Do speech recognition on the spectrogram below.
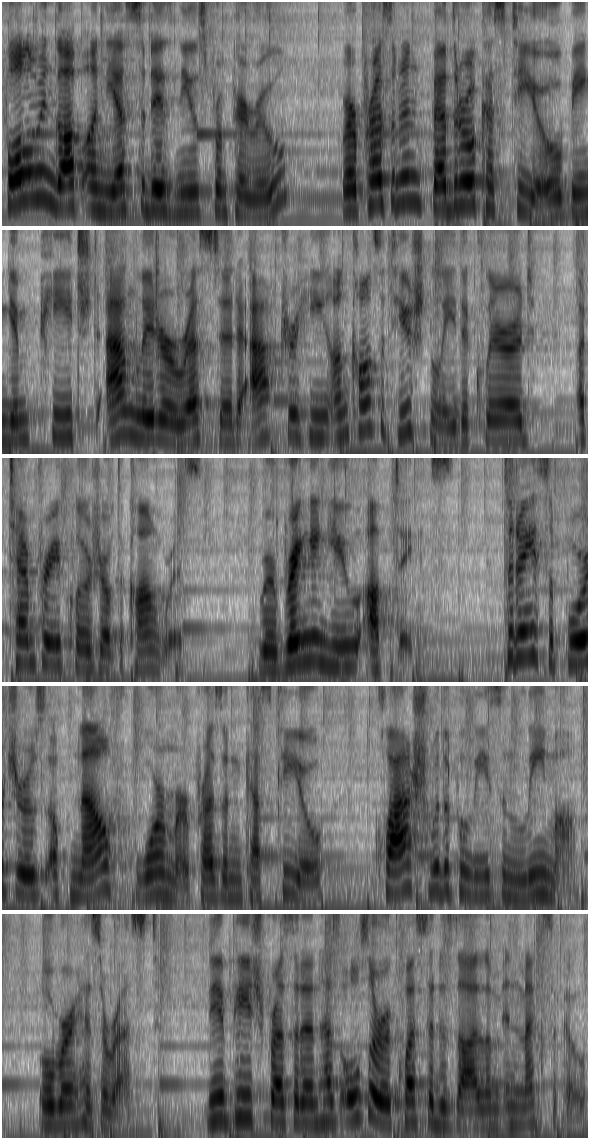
following up on yesterday's news from Peru, where President Pedro Castillo being impeached and later arrested after he unconstitutionally declared a temporary closure of the Congress, we're bringing you updates. Today, supporters of now former President Castillo clashed with the police in Lima over his arrest. The impeached president has also requested asylum in Mexico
